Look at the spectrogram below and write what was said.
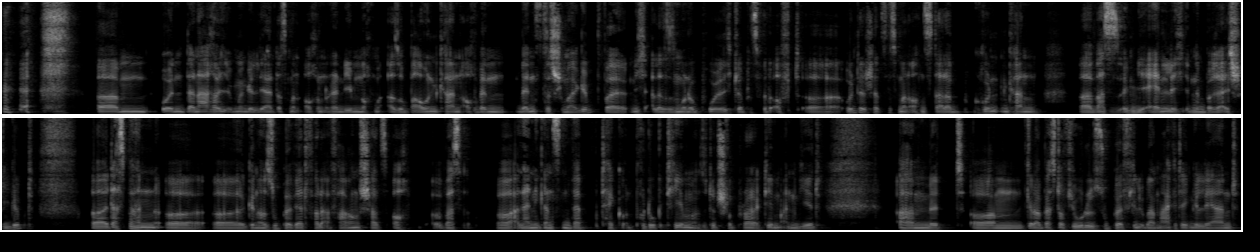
ähm, und danach habe ich irgendwann gelernt, dass man auch ein Unternehmen noch mal, also bauen kann, auch wenn es das schon mal gibt, weil nicht alles ist Monopol. Ich glaube, das wird oft äh, unterschätzt, dass man auch ein Startup gründen kann, äh, was es irgendwie ähnlich in dem Bereich schon gibt. Äh, das war ein äh, äh, genau super wertvoller Erfahrungsschatz, auch was äh, allein die ganzen Web, Tech und Produktthemen, also Digital Product Themen angeht. Äh, mit ähm, genau Best of Jodel super viel über Marketing gelernt.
